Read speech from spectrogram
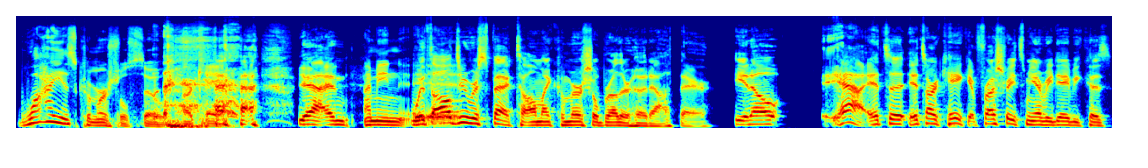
why is commercial so archaic? yeah, and I mean, with all eh, due respect to all my commercial brotherhood out there, you know, yeah, it's a it's archaic. It frustrates me every day because,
